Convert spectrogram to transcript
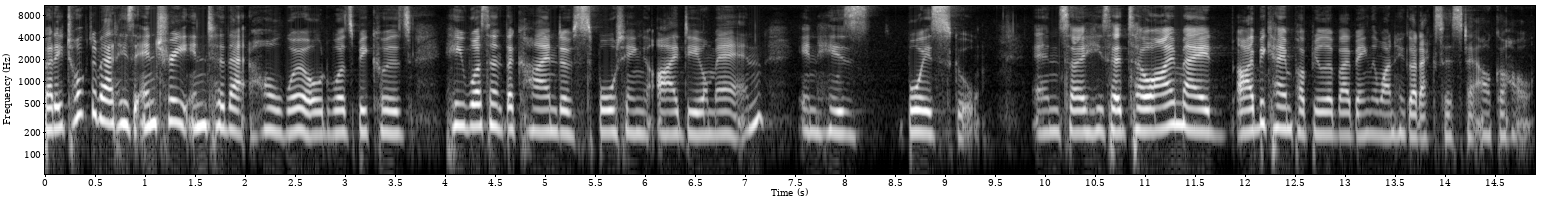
But he talked about his entry into that whole world was because he wasn't the kind of sporting, ideal man in his boys' school. And so he said, So I made, I became popular by being the one who got access to alcohol.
